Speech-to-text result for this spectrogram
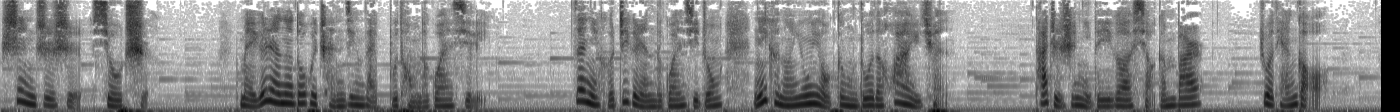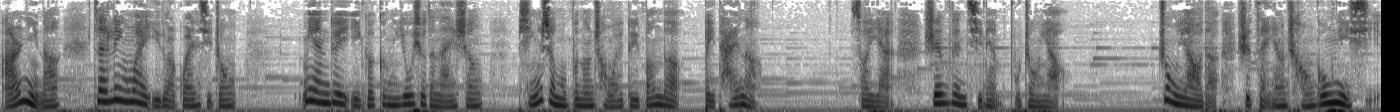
甚至是羞耻。每个人呢都会沉浸在不同的关系里，在你和这个人的关系中，你可能拥有更多的话语权，他只是你的一个小跟班儿。弱舔狗，而你呢，在另外一段关系中，面对一个更优秀的男生，凭什么不能成为对方的备胎呢？所以啊，身份起点不重要，重要的是怎样成功逆袭。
